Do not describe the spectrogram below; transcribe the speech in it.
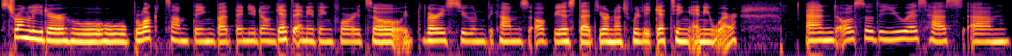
strong leader who, who blocked something, but then you don't get anything for it. So it very soon becomes obvious that you're not really getting anywhere. And also the US has um,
